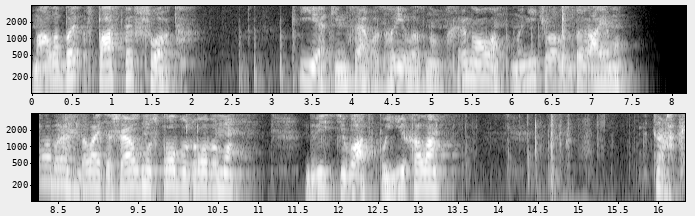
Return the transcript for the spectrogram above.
Мала би впасти в шорт. Є кінцева, згоріла знов. Хреново, ну нічого, розбираємо. Добре, давайте ще одну спробу зробимо. 200 Вт поїхала. Так,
